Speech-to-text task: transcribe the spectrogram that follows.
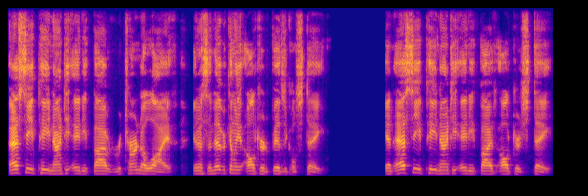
SCP-1985 is returned to life in a significantly altered physical state. In SCP-1985's altered state,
